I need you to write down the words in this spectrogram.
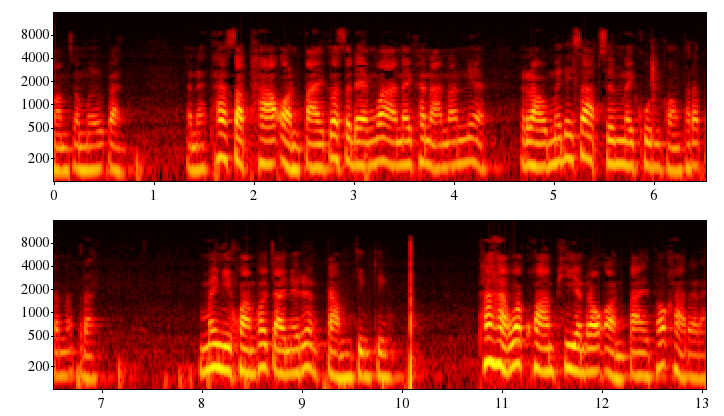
ม่ำเสมอกันนะถ้าศรัทธาอ่อนไปก็แสดงว่าในขณะนั้นเนี่ย เราไม่ได้ทราบซึ้งในคุณของพระรัตนตรยัย ไม่มีความเข้าใจในเรื่องกรรมจริง ๆ ถ้าหากว่าความเพียรเราอ่อนไป เพราะขาดอะไร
